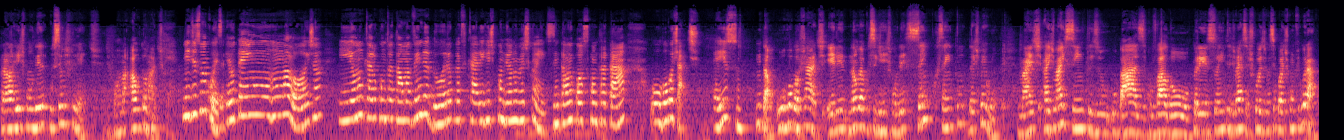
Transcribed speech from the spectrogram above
para ela responder os seus clientes de forma automática. Me diz uma coisa, eu tenho uma loja e eu não quero contratar uma vendedora para ficar ali respondendo meus clientes. Então eu posso contratar o RoboChat. É isso? Então, o RoboChat, ele não vai conseguir responder 100% das perguntas. Mas as mais simples, o, o, básico, o valor, o preço, entre diversas coisas, você pode configurar.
